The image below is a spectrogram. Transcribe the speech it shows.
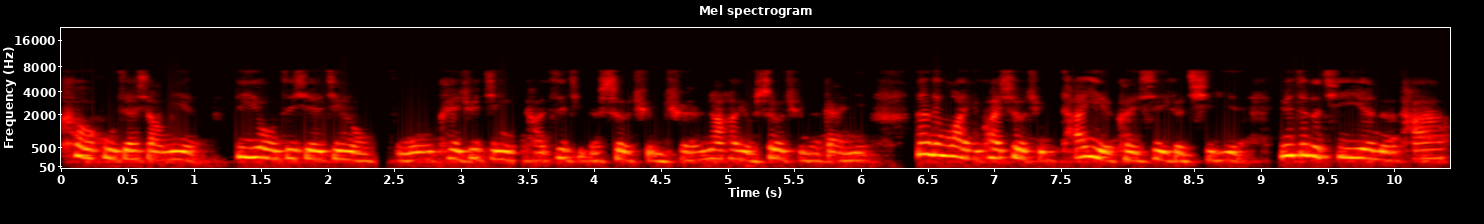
客户在上面利用这些金融服务，可以去经营他自己的社群圈，让他有社群的概念。那另外一块社群，它也可以是一个企业，因为这个企业呢，它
